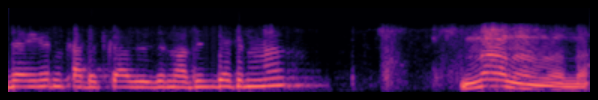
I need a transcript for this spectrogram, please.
দেখেন কাজের দেখেন না? না না না না।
